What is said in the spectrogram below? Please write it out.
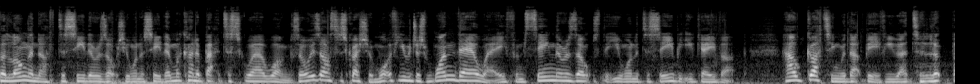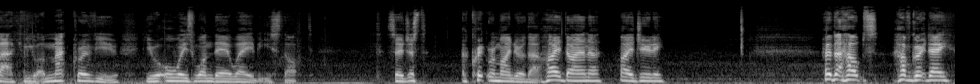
for long enough to see the results you want to see, then we're kind of back to square one. Because I always ask this question what if you were just one day away from seeing the results that you wanted to see, but you gave up? How gutting would that be if you had to look back, if you got a macro view, you were always one day away, but you stopped? So just a quick reminder of that. Hi, Diana. Hi, Julie. Hope that helps. Have a great day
